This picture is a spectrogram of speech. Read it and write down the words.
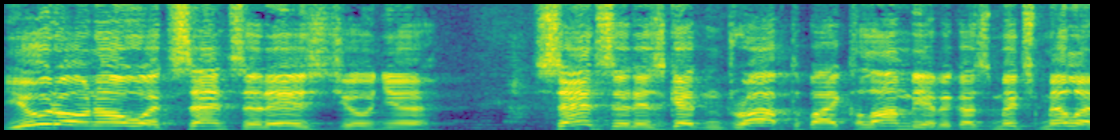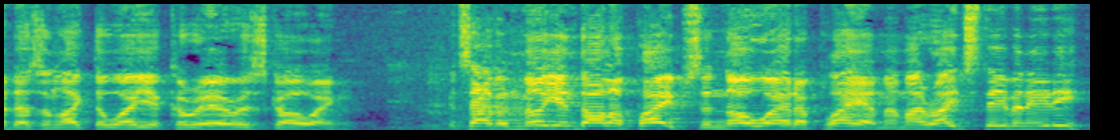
You don't know what sense it is, Junior. Sense is getting dropped by Columbia because Mitch Miller doesn't like the way your career is going. It's having million dollar pipes and nowhere to play them. Am I right, Stephen Eady?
